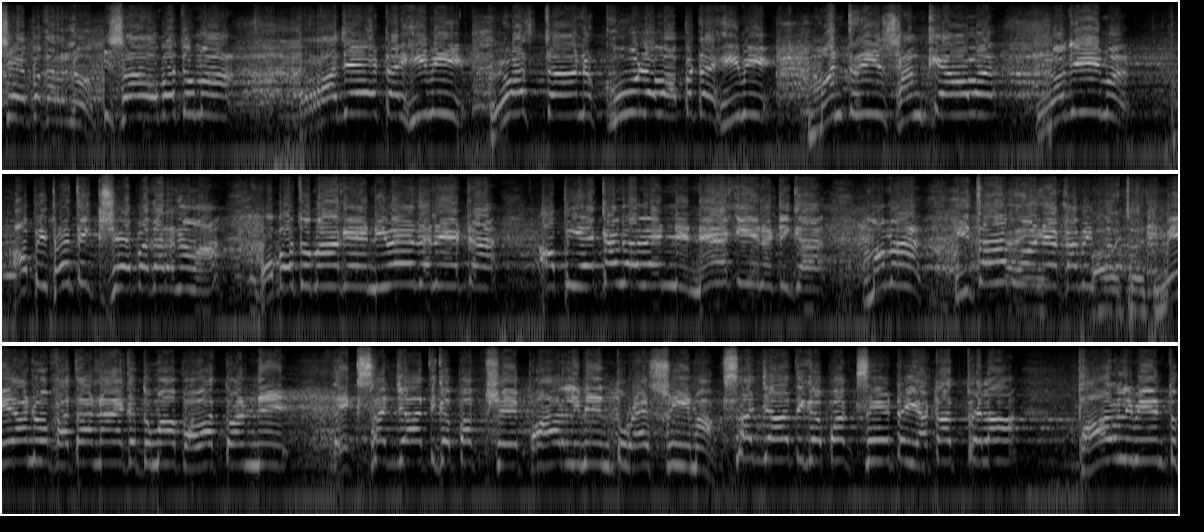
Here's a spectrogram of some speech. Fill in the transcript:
ප්‍රතික්ෂේප කරනවා. නිසා ඔබතුමා රජයට හිමි ව්‍යවස්ථාන කූලව අපට හිමි මන්ත්‍රී සංඛ්‍යාව නොදීම අපි ප්‍රතික්ෂේප කරනවා. ඔබතුමාගේ නිවේදනයට අපි එකඟ වෙන්නේ නෑ කියන ටික මම ඉතාමෝනය කමි මේ අනුව කතානායකතුමා පවත්වන්නේ එක්සත් ජාතික පක්ෂයේ පාර්ලිමේන්තු රැස්වීමක්. සජාතික පක්ෂයට යටත් වෙලා පාර්ලිමේන්තු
